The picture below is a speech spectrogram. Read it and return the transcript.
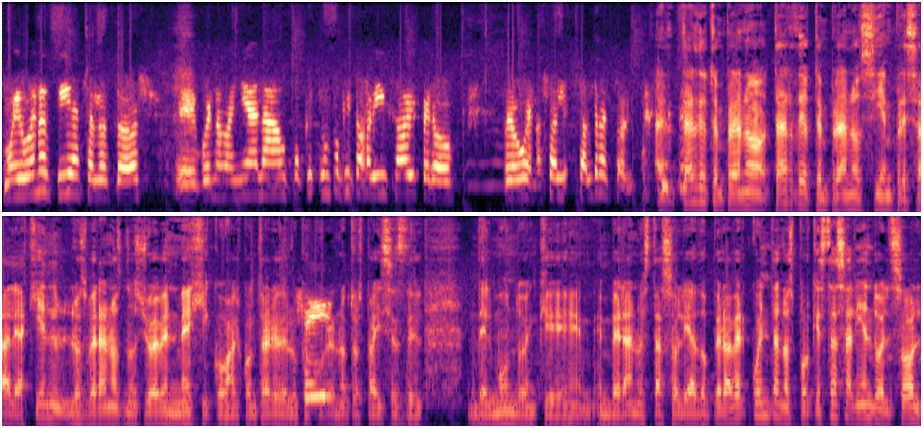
Muy buenos días a los dos. Eh, buena mañana, un poquito, un poquito gris hoy, pero pero bueno, saldrá el sol. Ah, tarde o temprano, tarde o temprano siempre sale. Aquí en los veranos nos llueve en México, al contrario de lo que ocurre en otros países del, del mundo en que en verano está soleado. Pero a ver, cuéntanos, porque está saliendo el sol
